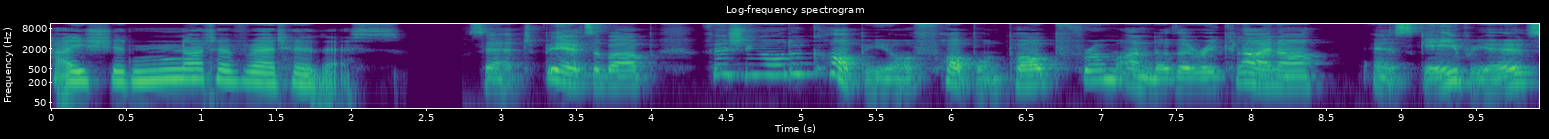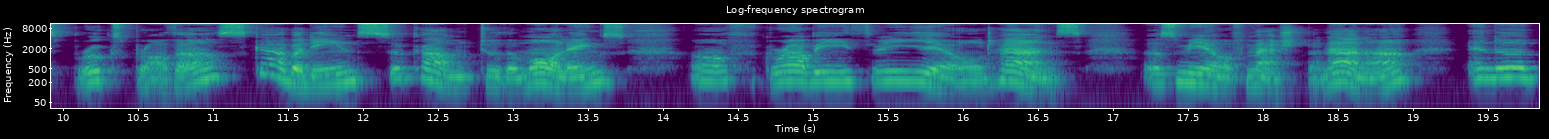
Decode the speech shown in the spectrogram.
I should not have read her this. said Beelzebub, fishing out a copy of Hop on Pop from under the recliner, as Gabriel's Brooks Brothers gabardines succumbed to the maulings of grubby three-year-old hands, a smear of mashed banana, and a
